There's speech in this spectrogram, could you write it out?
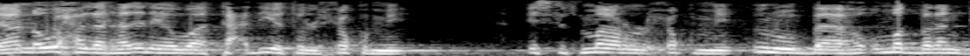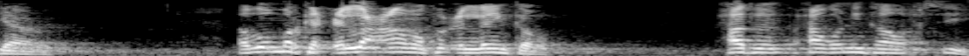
lanna waxaa la raadinaya waa tacdiyaة اlxukmi istismaar اlxukmi inuu baaho ummad badan gaadho adoo marka cilo caama ku cilayn karo maxaa ninkan wax sii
